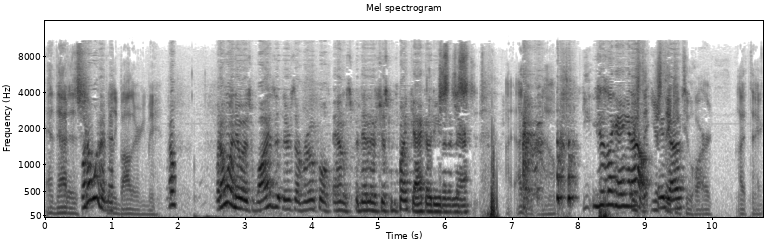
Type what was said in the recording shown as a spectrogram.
and that is What I wanna really bothering me. What I want to know is why is it there's a room full of imps, but then there's just one Cacodemon in there? Just- I, I don't know. You, He's just like hanging you're out. th- you're thinking too hard. I think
